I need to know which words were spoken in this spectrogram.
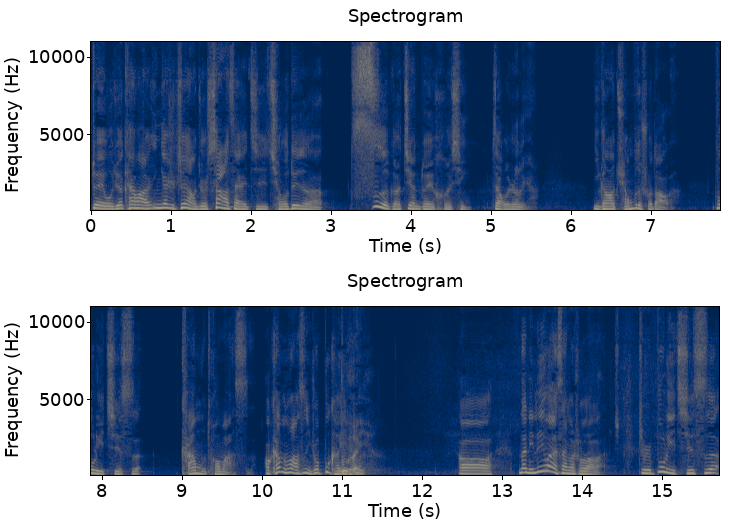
对，我觉得开化应该是这样，就是下赛季球队的四个舰队核心，在我这里啊，你刚刚全部都说到了，布里奇斯、坎姆托马斯。哦，坎姆托马斯，你说不可以？不可以。。呃，那你另外三个说到了，就是布里奇斯、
